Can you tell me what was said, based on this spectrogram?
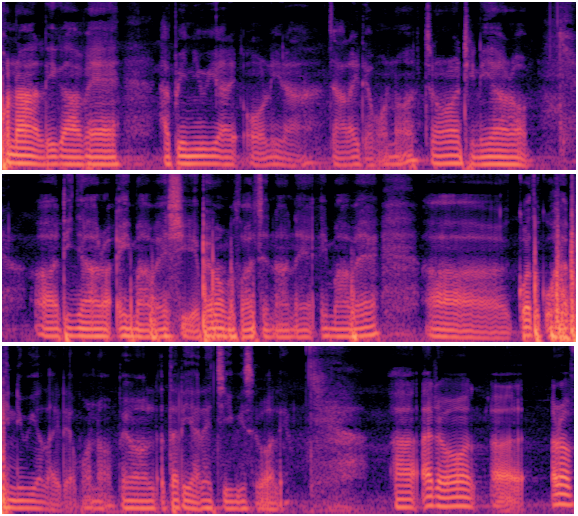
ခုနလေးကပဲ Happy New Year អော်နေတာကြားလိုက်တယ်ပေါ့နော်ကျွန်တော်တို့ဒီနေ့ကတော့ အာဒီညကတော့အိမ်မှာပဲရှိတယ်ဘယ်မှမသွားချင်တာနဲ့အိမ်မှာပဲအာကိုယ့်တကူ Happy New Year လိုက်တယ်ပေါ့နော်ဘယ်မှာအသက်တွေရတဲ့ကြီးပြီဆိုတော့လေအာအဲ့တော့အဲ့တော့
